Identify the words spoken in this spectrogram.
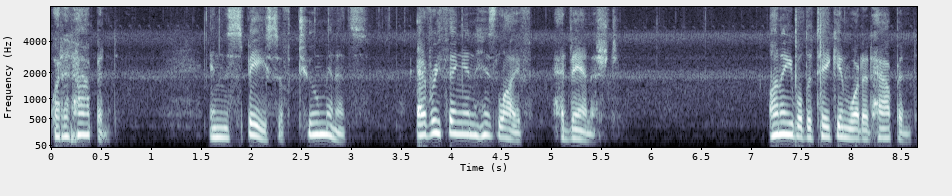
What had happened? In the space of two minutes, everything in his life had vanished. Unable to take in what had happened,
